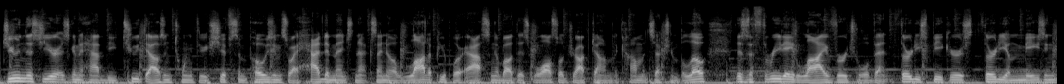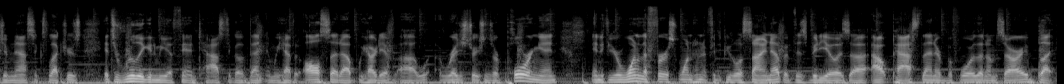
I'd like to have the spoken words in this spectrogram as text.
June this year is going to have the 2023 Shift Symposium. So I had to mention that because I know a lot of people are asking about this. We'll also drop down in the comment section below. This is a three day live virtual event, 30 speakers, 30 amazing gymnastics lectures. It's really going to be a fantastic event and we have it all set up. We already have uh, registrations are pouring in. And if you're one of the first 150 people to sign up, if this video video is uh, out past then or before then, I'm sorry, but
